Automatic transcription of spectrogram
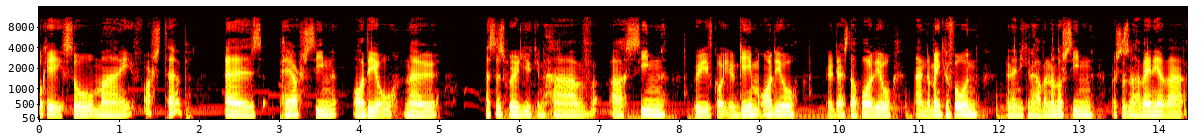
Okay, so my first tip is per scene audio. Now this is where you can have a scene where you've got your game audio, your desktop audio, and a microphone, and then you can have another scene which doesn't have any of that.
